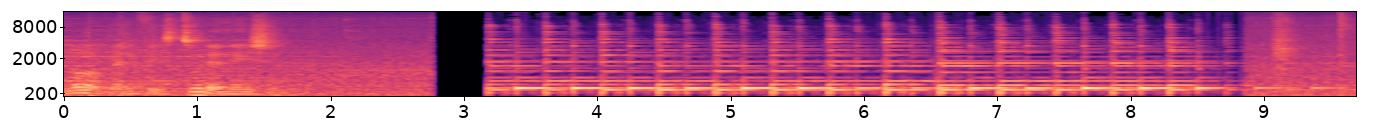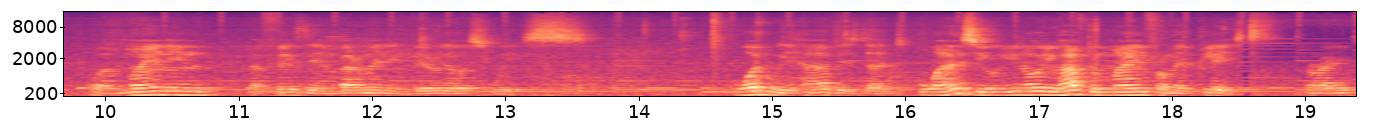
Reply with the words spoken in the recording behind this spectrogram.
a lot of benefits to the nation. Well, mining affects the environment in various ways. What we have is that once you, you know, you have to mine from a place, right?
